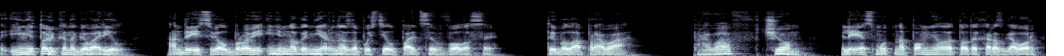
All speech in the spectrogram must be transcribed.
И не только наговорил. Андрей свел брови и немного нервно запустил пальцы в волосы. Ты была права. Права в чем? Лея смутно помнила тот их разговор,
